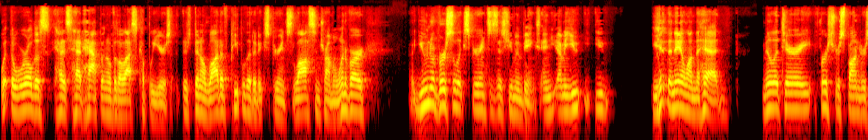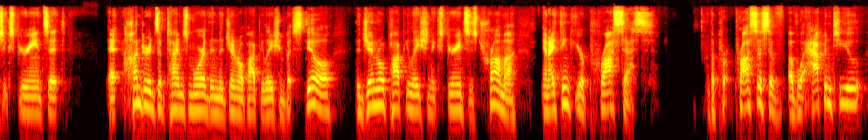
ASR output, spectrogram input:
what the world has, has had happen over the last couple years there's been a lot of people that have experienced loss and trauma one of our universal experiences as human beings. And I mean, you you you hit the nail on the head. Military first responders experience it at hundreds of times more than the general population, but still, the general population experiences trauma. And I think your process, the pr- process of of what happened to you,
